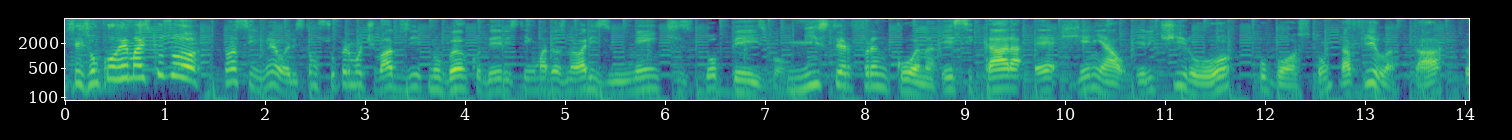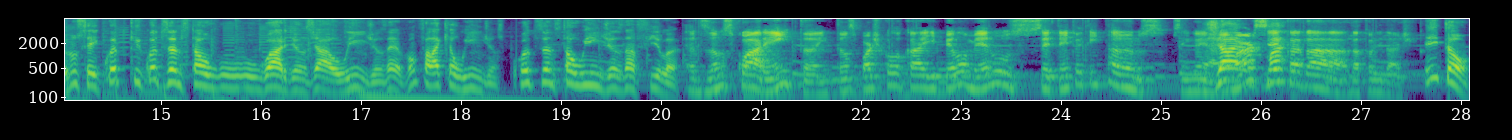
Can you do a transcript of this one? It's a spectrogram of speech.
Vocês vão correr mais que os outros. Então, assim, meu, eles estão super motivados e no banco deles tem uma das maiores mentes do beisebol, Mr. Francona. Esse cara é genial. Ele tirou o Boston da fila, tá? Eu não sei quanto que, quantos anos tá o, o, o Guardians já, o Indians, né? Vamos falar que é o Indians. Pô. Quantos anos tá o Indians na fila? É dos anos 40, então você pode colocar aí pelo menos 70, 80 anos sem ganhar. Já- é a maior mas- seca da, da atualidade. Então,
